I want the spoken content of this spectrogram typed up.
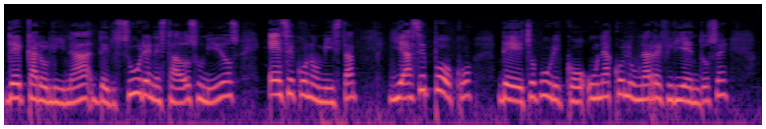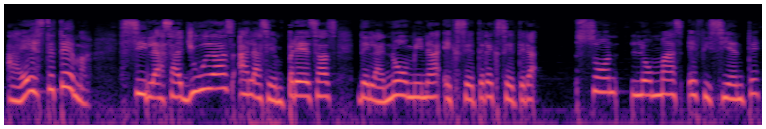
de Carolina del Sur en Estados Unidos. Es economista y hace poco, de hecho, publicó una columna refiriéndose a este tema. Si las ayudas a las empresas de la nómina, etcétera, etcétera, son lo más eficiente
